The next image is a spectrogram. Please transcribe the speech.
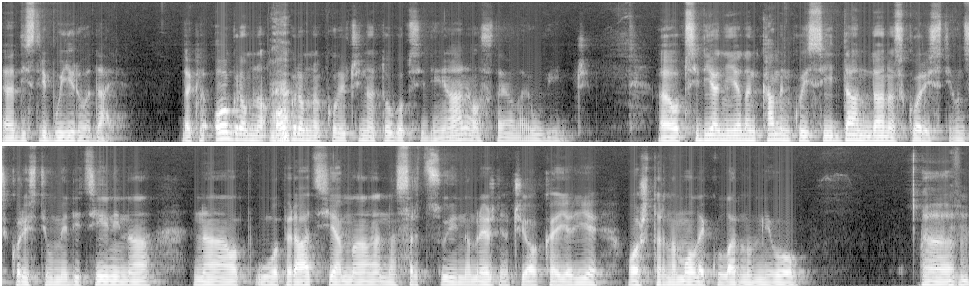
e, distribuirao dalje. Dakle, ogromna, Aha. ogromna količina tog obsidijana ostajala je u Vinči. E, obsidijan je jedan kamen koji se i dan danas koristi. On se koristi u medicini na, na, u operacijama na srcu i na mrežnjači oka jer je oštar na molekularnom nivou. Uh, uh -huh.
